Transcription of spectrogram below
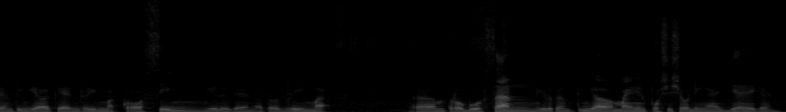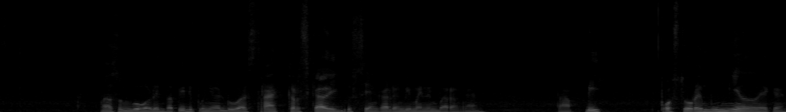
yang tinggal kayak nerima crossing gitu kan atau nerima um, terobosan gitu kan tinggal mainin positioning aja ya kan. Langsung golin tapi ini punya dua striker sekaligus yang kadang dimainin barengan. Tapi posturnya mungil ya kan.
